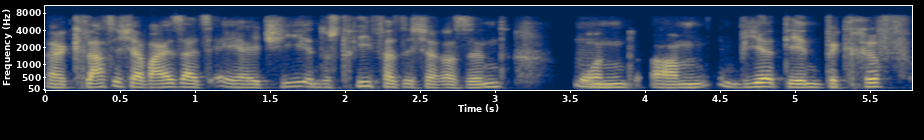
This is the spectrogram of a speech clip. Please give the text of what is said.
äh, klassischerweise als AIG Industrieversicherer sind mhm. und ähm, wir den Begriff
